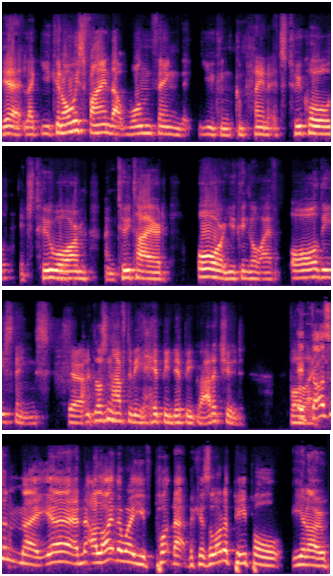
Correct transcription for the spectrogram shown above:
yeah, like you can always find that one thing that you can complain. It's too cold. It's too warm. I'm too tired. Or you can go, I have all these things. Yeah. And it doesn't have to be hippy dippy gratitude. But it like, doesn't, mate. Yeah. And I like the way you've put that because a lot of people, you know,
